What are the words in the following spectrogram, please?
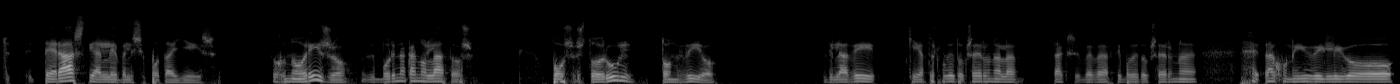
Τε- Τεράστια levels υποταγής. Γνωρίζω, δεν μπορεί να κάνω λάθος, πως στο rule των δύο, δηλαδή και για αυτούς που δεν το ξέρουν, αλλά εντάξει βέβαια αυτοί που δεν το ξέρουν ε, θα έχουν ήδη λίγο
